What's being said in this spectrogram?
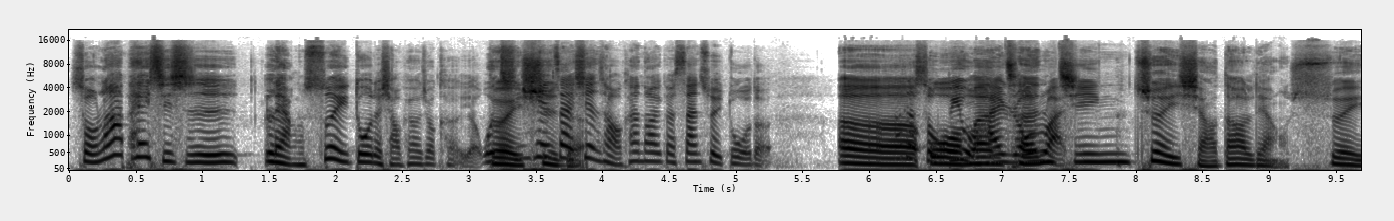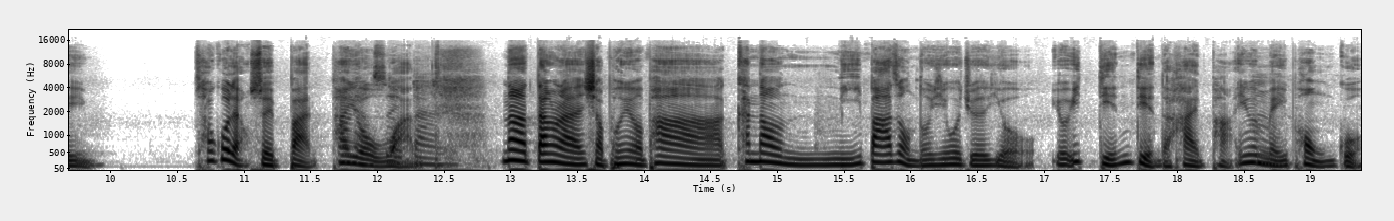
手拉胚其实两岁多的小朋友就可以了。我今天在现场看到一个三岁多的，呃，手比我们曾经最小到两岁，超过两岁半，他有玩。那当然，小朋友怕看到泥巴这种东西，会觉得有有一点点的害怕，因为没碰过。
